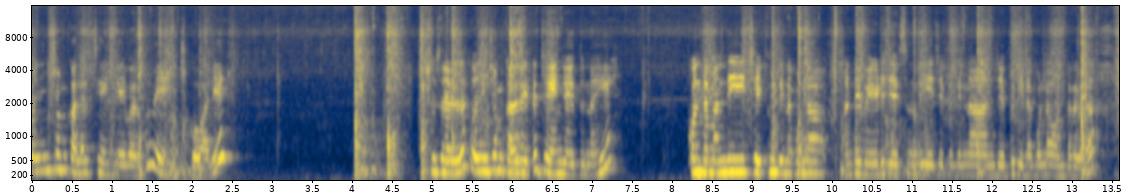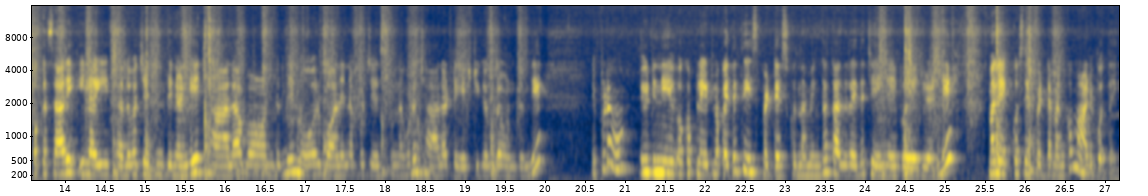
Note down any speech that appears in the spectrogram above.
కొంచెం కలర్ చేంజ్ అయ్యే వరకు వేయించుకోవాలి. చూసారు కదా కొంచెం కలర్ అయితే చేంజ్ అవుతున్నాయి. కొంతమంది చట్నీ తినకుండా అంటే వేడి చేస్తుంది ఏ చట్నీ తిన్నా అని చెప్పి తినకుండా ఉంటారు కదా. ఒకసారి ఇలా ఈ చలువ చట్నీ తినండి చాలా బాగుంటుంది. నోరు బాగాలేనప్పుడు చేసుకున్నా కూడా చాలా టేస్టీగా కూడా ఉంటుంది. ఇప్పుడు వీటిని ఒక ప్లేట్లోకి అయితే తీసి పెట్టేసుకుందాం. ఇంకా కలర్ అయితే చేంజ్ అయిపోయాయి చూడండి. మళ్ళీ ఎక్కువసేపు పెట్టామనుకో మాడిపోతాయి.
